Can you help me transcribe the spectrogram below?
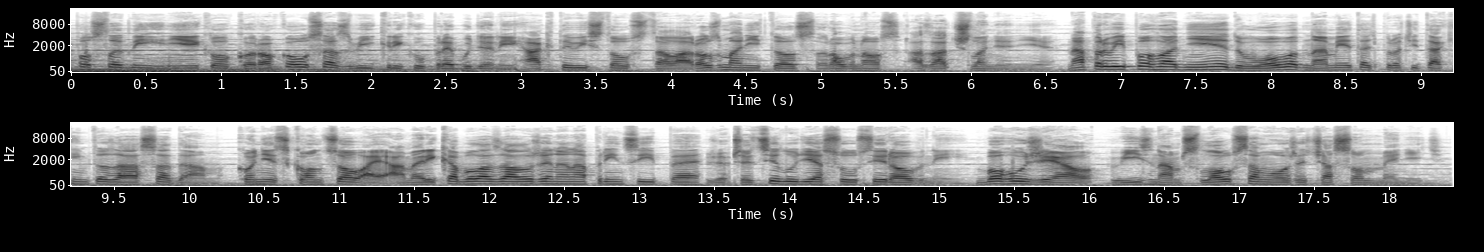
posledných niekoľko rokov sa z výkriku prebudených aktivistov stala rozmanitosť, rovnosť a začlenenie. Na prvý pohľad nie je dôvod namietať proti takýmto zásadám. Konec koncov aj Amerika bola založená na princípe, že všetci ľudia sú si rovní. Bohužiaľ, význam slov sa môže časom meniť.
